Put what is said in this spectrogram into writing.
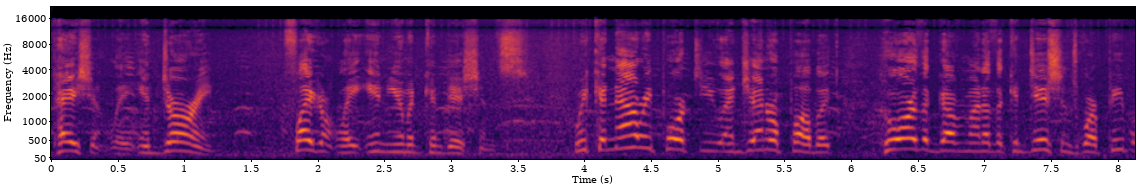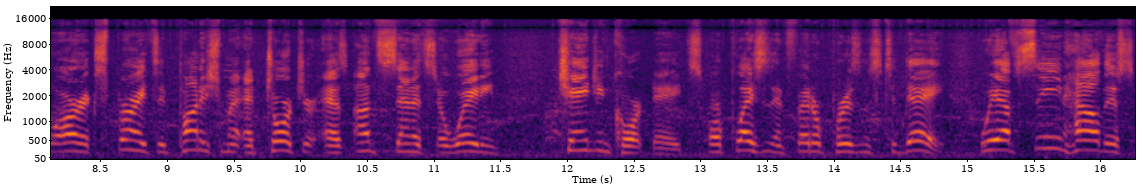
patiently enduring flagrantly inhuman conditions. We can now report to you and general public who are the government of the conditions where people are experiencing punishment and torture as unsentenced awaiting changing court dates or places in federal prisons today. We have seen how this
